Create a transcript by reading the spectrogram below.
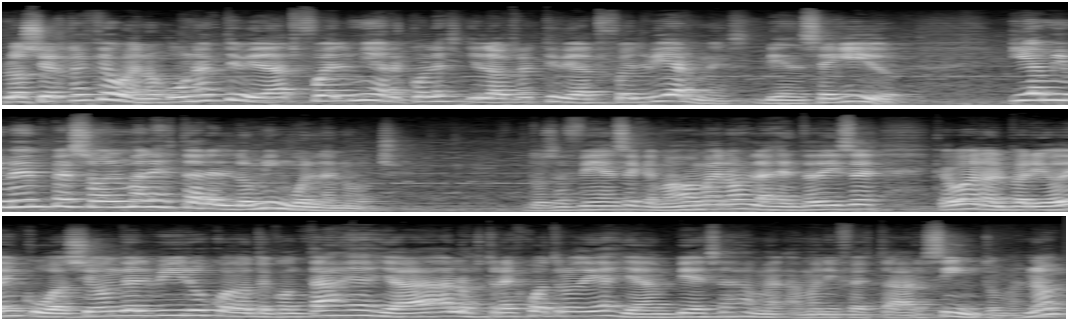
Lo cierto es que, bueno, una actividad fue el miércoles y la otra actividad fue el viernes, bien seguido. Y a mí me empezó el malestar el domingo en la noche. Entonces fíjense que más o menos la gente dice que bueno, el periodo de incubación del virus, cuando te contagias, ya a los 3-4 días ya empiezas a, manifestar síntomas, ¿no?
